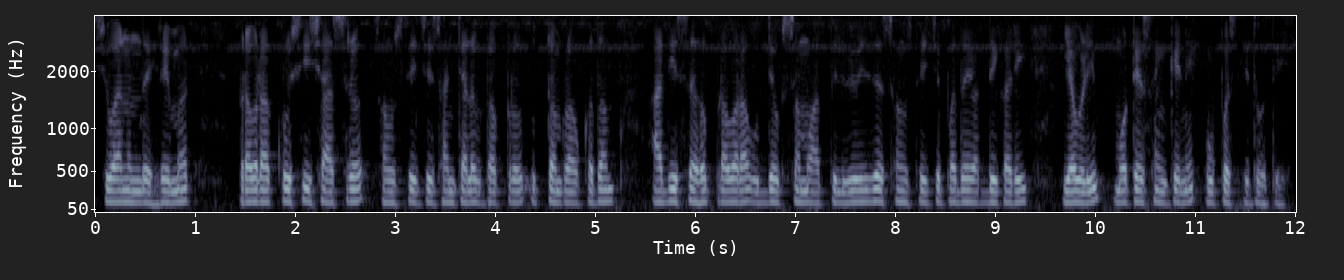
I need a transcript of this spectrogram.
शिवानंद हिरेमठ प्रवरा कृषी शास्त्र संस्थेचे संचालक डॉक्टर उत्तमराव कदम आदीसह प्रवरा उद्योग समूहातील विविध संस्थेचे पदाधिकारी यावेळी मोठ्या संख्येने उपस्थित होते.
